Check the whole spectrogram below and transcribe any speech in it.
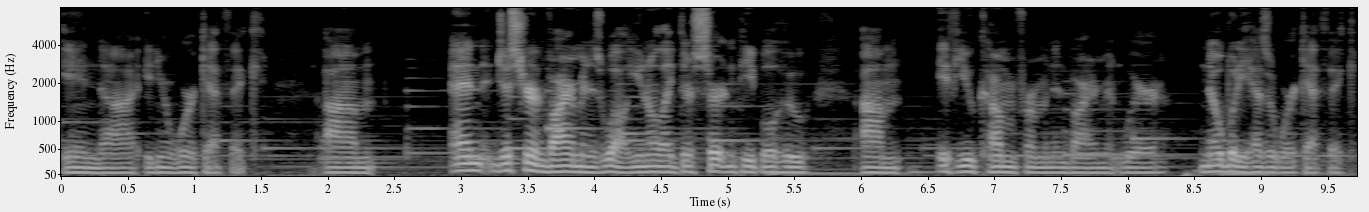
in uh, in your work ethic. Um, and just your environment as well you know like there's certain people who um, if you come from an environment where nobody has a work ethic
